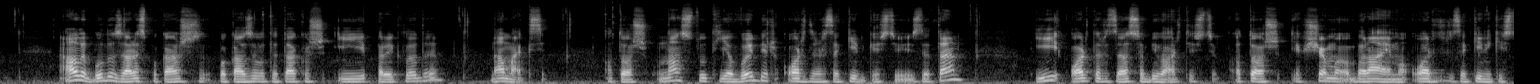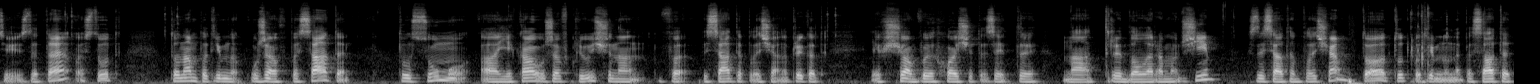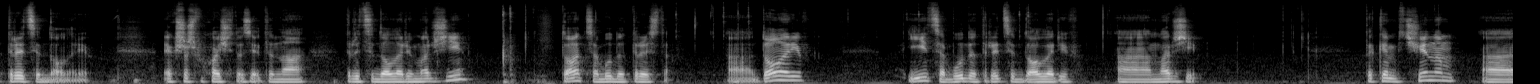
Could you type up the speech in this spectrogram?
Але буду зараз покаж, показувати також і приклади на Мексі. Отож, у нас тут є вибір ордер за кількістю USDT і ордер за собівартістю. Отож, якщо ми обираємо ордер за кількістю USDT, ось тут то нам потрібно вже вписати ту суму, яка вже включена в 10 плече. Наприклад, якщо ви хочете зайти на 3 долара маржі з 10 плечем, то тут потрібно написати 30 доларів. Якщо ж ви хочете зайти на 30 доларів маржі, то це буде 300 доларів. І це буде 30 доларів маржі. Таким чином,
